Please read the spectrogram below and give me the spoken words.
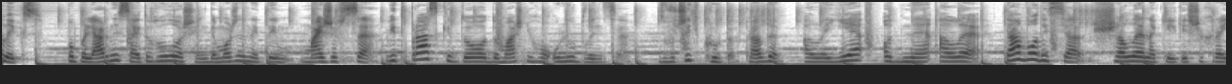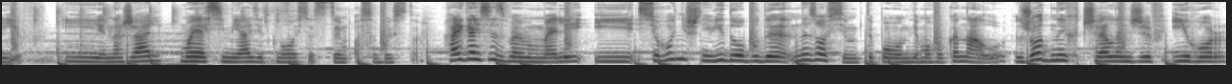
OLX – популярний сайт оголошень, де можна знайти майже все від праски до домашнього улюбленця. Звучить круто, правда? Але є одне але там водиться шалена кількість шахраїв. І, на жаль, моя сім'я зіткнулася з цим особисто. Хай гайсі, з вами Мелі, і сьогоднішнє відео буде не зовсім типовим для мого каналу. Жодних челенджів, ігор.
